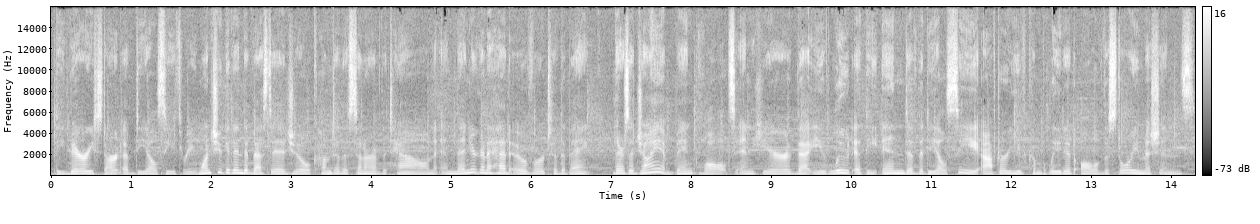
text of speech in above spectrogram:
at the very start of DLC 3. Once you get into Vestige, you'll come to the center of the town, and then you're going to head over to the bank. There's a giant bank vault in here that you loot at the end of the DLC after you've completed all of the story missions.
